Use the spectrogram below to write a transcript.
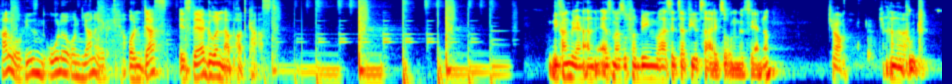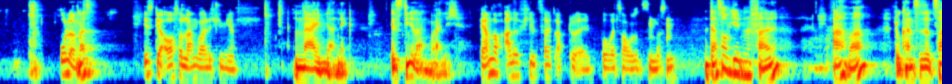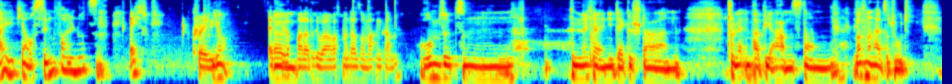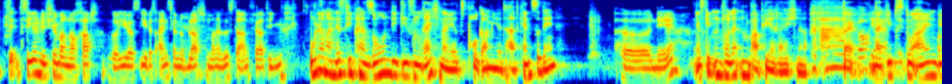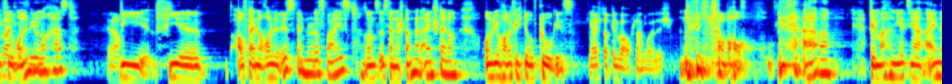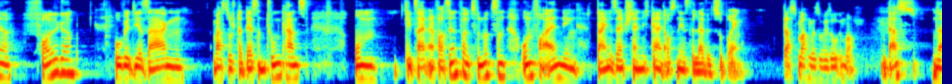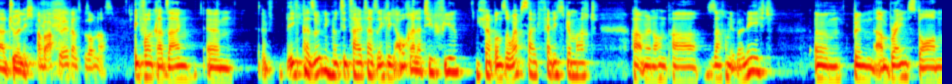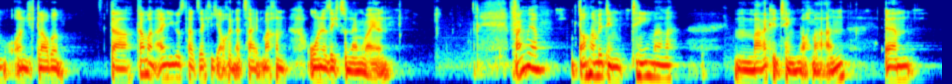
Hallo, wir sind Ole und Yannick. Und das ist der Gründer-Podcast. Wie fangen wir denn an? Erstmal so von wegen, du hast jetzt ja viel Zeit, so ungefähr, ne? Ja. Hm, Äh, gut. Ole, Was? ist dir auch so langweilig wie mir? Nein, Janik. Ist dir langweilig? Wir haben doch alle viel Zeit aktuell, wo wir zu Hause sitzen müssen. Das auf jeden Fall. Aber du kannst diese Zeit ja auch sinnvoll nutzen. Echt? Crazy. Jo. Erzähl Ähm. doch mal darüber, was man da so machen kann. Rumsitzen, Löcher in die Decke starren, Toilettenpapier hamstern, was man halt so tut. Zählen, wie viel man noch hat. So jedes, jedes einzelne Blatt und mal eine Liste anfertigen. Oder man ist die Person, die diesen Rechner jetzt programmiert hat. Kennst du den? Äh, nee. Es gibt einen Toilettenpapierrechner. Ah, Da, doch, ja, da gibst du ein, wie viele Rollen du gesehen. noch hast, Ja. wie viel auf deine Rolle ist, wenn du das weißt. Sonst ist eine Standardeinstellung und wie häufig du auf Klo gehst. ja, ich glaube, dem war auch langweilig. Ich glaube auch. Aber wir machen jetzt ja eine Folge, wo wir dir sagen, was du stattdessen tun kannst, die Zeit einfach sinnvoll zu nutzen und vor allen Dingen deine Selbstständigkeit aufs nächste Level zu bringen. Das machen wir sowieso immer. Das natürlich. Aber aktuell ganz besonders. Ich wollte gerade sagen, ähm, ich persönlich nutze die Zeit tatsächlich auch relativ viel. Ich habe unsere Website fertig gemacht, habe mir noch ein paar Sachen überlegt, ähm, bin am Brainstorm und ich glaube, da kann man einiges tatsächlich auch in der Zeit machen, ohne sich zu langweilen. Fangen wir doch mal mit dem Thema Marketing nochmal an. Ähm,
